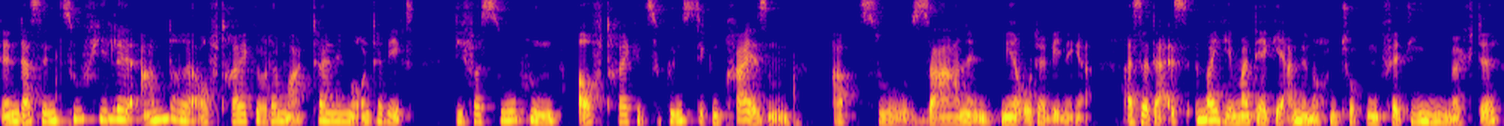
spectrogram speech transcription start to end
denn da sind zu viele andere Aufträge oder Marktteilnehmer unterwegs, die versuchen, Aufträge zu günstigen Preisen abzusahnen, mehr oder weniger. Also da ist immer jemand, der gerne noch einen Tucken verdienen möchte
